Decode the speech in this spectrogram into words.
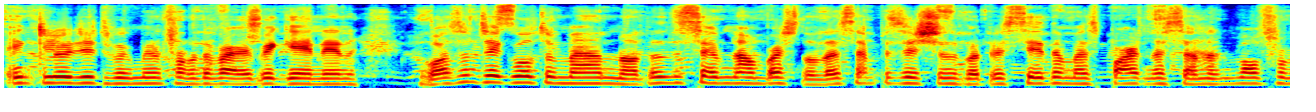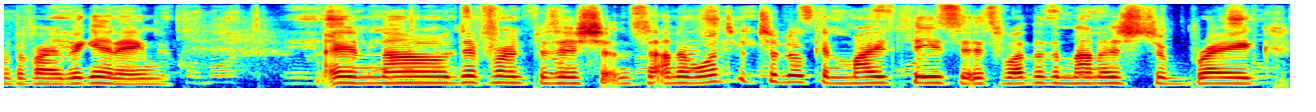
included women from the very beginning. It wasn't equal to men, not in the same numbers, not the same positions, but we see them as partners and involved from the very beginning in now different positions. And I wanted to look in my thesis whether they managed to break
